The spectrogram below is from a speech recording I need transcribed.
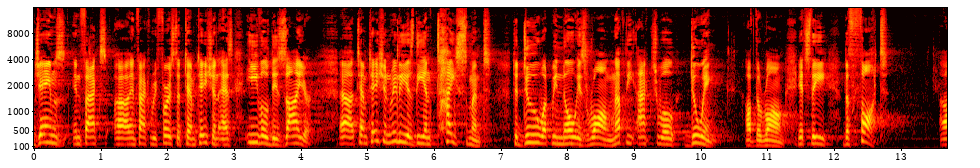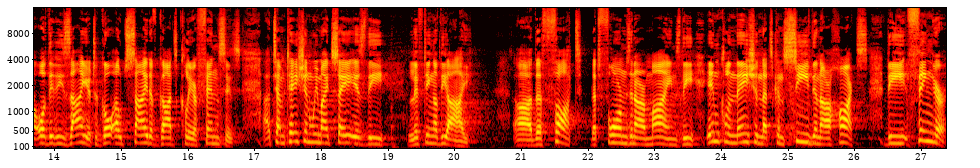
James, in fact, uh, in fact refers to temptation as evil desire. Uh, temptation really is the enticement to do what we know is wrong, not the actual doing of the wrong. It's the, the thought uh, or the desire to go outside of God's clear fences. Uh, temptation, we might say, is the lifting of the eye. Uh, the thought that forms in our minds, the inclination that's conceived in our hearts, the finger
